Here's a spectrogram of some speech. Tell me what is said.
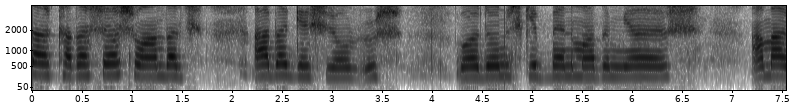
arkadaşlar şu anda arada geçiyoruz. Gördüğünüz gibi benim adım Yağız. Ama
